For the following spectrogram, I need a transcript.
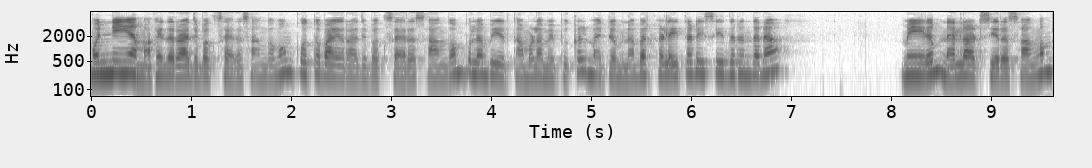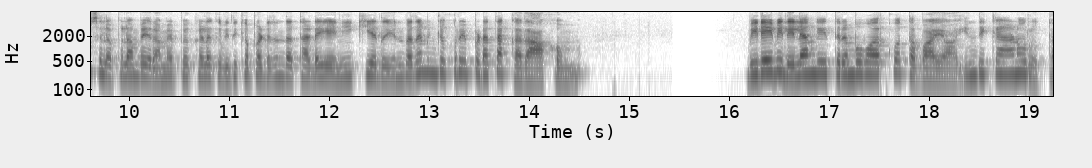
முன்னைய மஹிந்த ராஜபக்ச அரசாங்கமும் கோத்தபாய ராஜபக்ச அரசாங்கம் புலம்பெயர் தமிழ் அமைப்புகள் மற்றும் நபர்களை தடை செய்திருந்தன மேலும் நல்லாட்சி அரசாங்கம் சில புலம்பெயர் அமைப்புகளுக்கு விதிக்கப்பட்டிருந்த தடையை நீக்கியது என்பதும் இங்கு குறிப்பிடத்தக்கதாகும் விரைவில் இலங்கை திரும்புவார் கோத்தபாயா இந்திக்கு அனுருத்த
